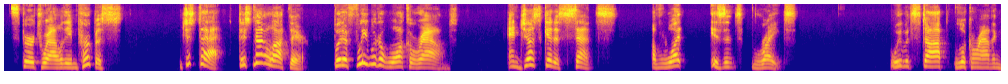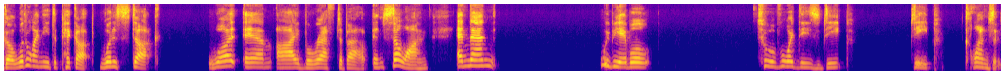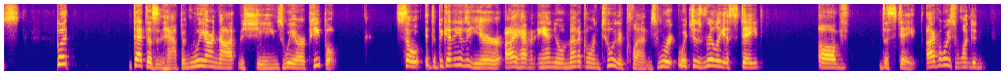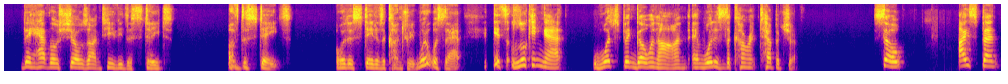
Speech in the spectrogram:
spirituality, and purpose. Just that. There's not a lot there. But if we were to walk around and just get a sense of what isn't right, we would stop, look around, and go, what do I need to pick up? What is stuck? What am I bereft about? And so on. And then we'd be able to avoid these deep, deep cleanses. But that doesn't happen. We are not machines, we are people. So at the beginning of the year, I have an annual medical intuitive cleanse, which is really a state of the state. I've always wondered, they have those shows on TV, the state of the state or the state of the country. What was that? It's looking at what's been going on and what is the current temperature. So I spent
